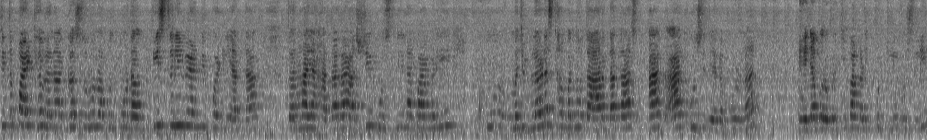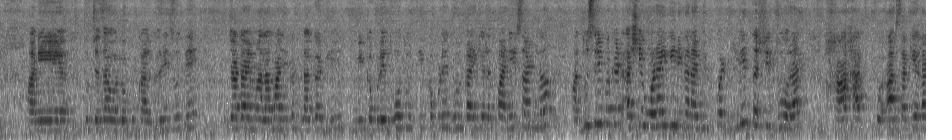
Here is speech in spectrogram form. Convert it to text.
तिथं पाय ठेवलं ना घसरून आपण तोंडावर तिसरी वेळ मी पडली आता. तर माझ्या हाताला अशी घुसली ना बांगडी खूप म्हणजे ब्लडच थांबत नव्हता. अर्धा तास आत आत घुसलेलं पूर्ण. ह्याच्याबरोबरची बांगडी फुटली घुसली? आणि तुमच्या जावं लोक काल घरीच होते. ज्या टायमाला माझी घटना घडली मी कपडे धुवत होती. कपडे धुवून काय केलं? पाणी सांडलं. आणि दुसरी बकेट अशी ओढाय गेली का नाही? मी पडली तशी जोरात. हा हात असा गेला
